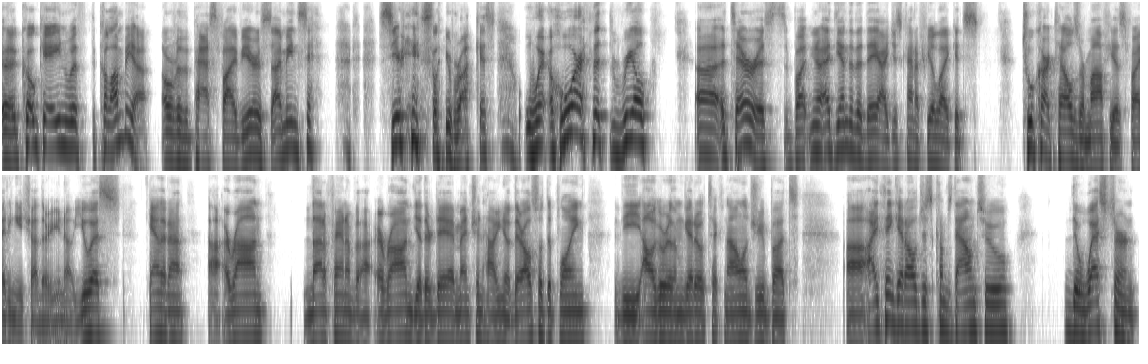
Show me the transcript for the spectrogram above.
uh, cocaine with Colombia over the past five years. I mean, seriously, Ruckus, where who are the real uh, terrorists? But you know, at the end of the day, I just kind of feel like it's two cartels or mafias fighting each other. You know, U.S., Canada, uh, Iran. Not a fan of uh, Iran. The other day, I mentioned how you know they're also deploying the algorithm ghetto technology, but uh, I think it all just comes down to the Western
